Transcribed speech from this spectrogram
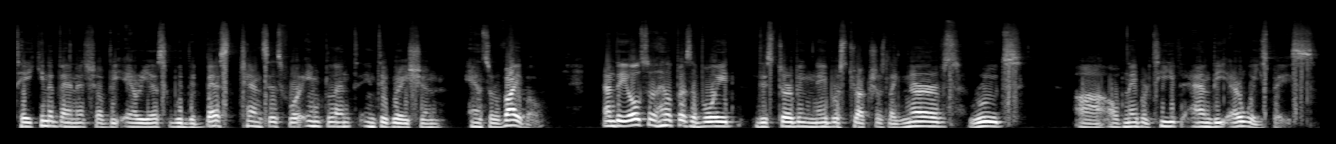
taking advantage of the areas with the best chances for implant integration and survival. And they also help us avoid disturbing neighbor structures like nerves, roots uh, of neighbor teeth, and the airway space.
